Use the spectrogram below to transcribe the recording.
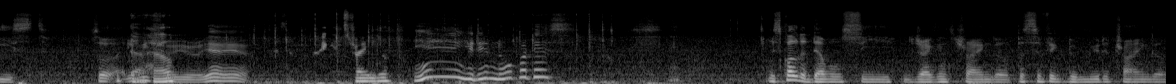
East. So What let me hell? show you. Yeah, yeah. Dragon's triangle. Yeah, you didn't know about this? It's called the Devil's Sea, the Dragon's Triangle, Pacific Bermuda Triangle.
